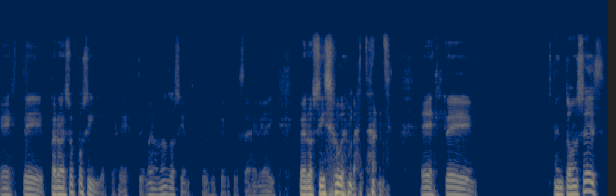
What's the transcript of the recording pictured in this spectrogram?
Este, pero eso es posible, pues, este, bueno, no 200, que, que exageré ahí, pero sí suben bastante. Este, entonces,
